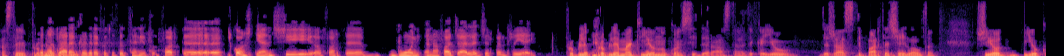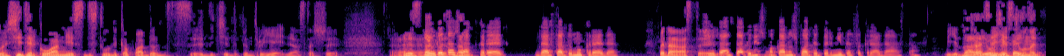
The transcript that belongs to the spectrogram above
asta e problema. Să nu are încredere că cetățenii sunt foarte conștienți și foarte buni în a face alegeri pentru ei. Problem, problema e că eu nu consider asta, adică eu deja sunt de partea cealaltă și eu, eu consider că oamenii sunt destul de capabili să decide pentru ei de asta și... Uh... Eu tot așa da... cred, dar statul nu crede. Păi da, asta Și statul nici măcar nu-și poate permite să creadă asta. Educația da, eu este una,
